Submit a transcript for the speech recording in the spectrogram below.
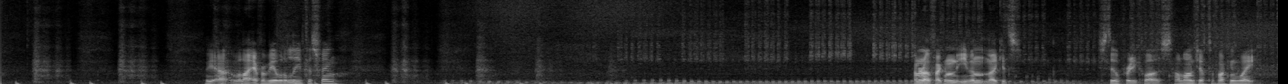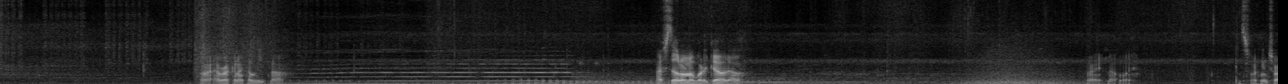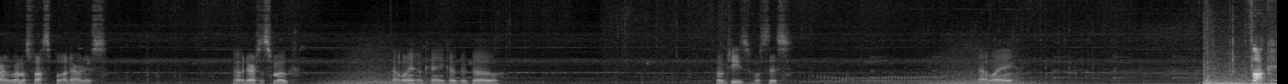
We, uh, will I ever be able to leave this thing? I don't know if I can even, like, it's still pretty close. How long do you have to fucking wait? Alright, I reckon I can leave now. I still don't know where to go, though. Right, that way. Let's fucking try and run as fast as possible. There it is. Oh, there's the smoke. That way, okay, go, go, go. Oh jeez, what's this? That way. Fuck!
